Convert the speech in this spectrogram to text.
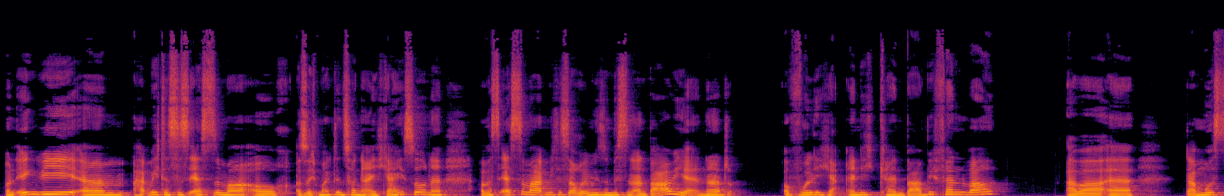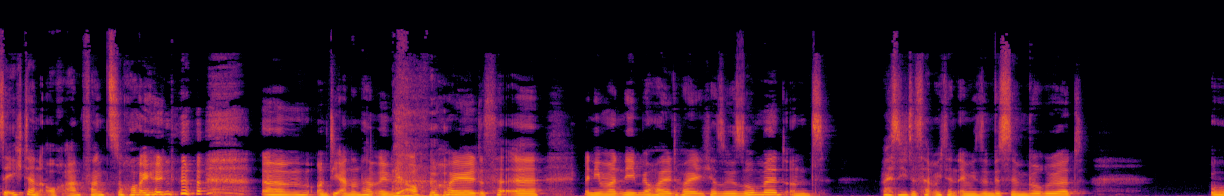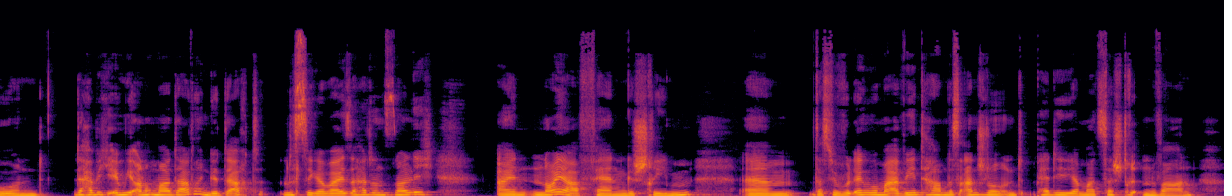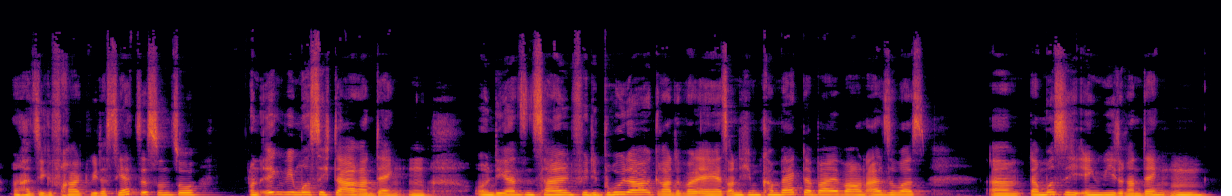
Und irgendwie ähm, hat mich das das erste Mal auch, also ich mag den Song ja eigentlich gar nicht so, ne? Aber das erste Mal hat mich das auch irgendwie so ein bisschen an Barbie erinnert, obwohl ich ja eigentlich kein Barbie-Fan war. Aber äh, da musste ich dann auch anfangen zu heulen. ähm, und die anderen haben irgendwie auch geheult. Das, äh, wenn jemand neben mir heult, heule ich ja sowieso mit. Und weiß nicht, das hat mich dann irgendwie so ein bisschen berührt. Und da habe ich irgendwie auch noch mal daran gedacht. Lustigerweise hat uns neulich ein neuer Fan geschrieben, ähm, dass wir wohl irgendwo mal erwähnt haben, dass Angelo und Paddy ja mal zerstritten waren. Und hat sie gefragt, wie das jetzt ist und so. Und irgendwie muss ich daran denken. Und die ganzen Zeilen für die Brüder, gerade weil er jetzt auch nicht im Comeback dabei war und all sowas, ähm, da muss ich irgendwie dran denken, mhm.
